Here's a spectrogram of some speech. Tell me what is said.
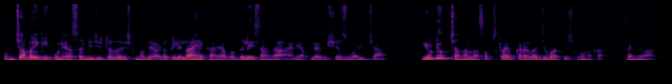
तुमच्यापैकी कुणी असं डिजिटल अरेस्टमध्ये अडकलेलं आहे का याबद्दलही सांगा. आणि आपल्या विशेष वारीच्या यूट्यूब चॅनलला सबस्क्राईब करायला अजिबात विसरू नका. धन्यवाद.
